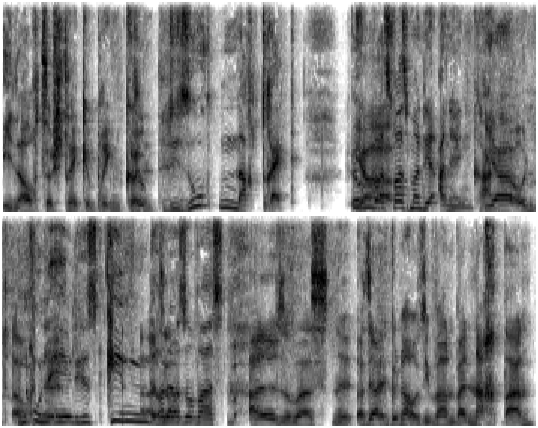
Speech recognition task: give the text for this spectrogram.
ihn auch zur Strecke bringen können. Also, die suchten nach Dreck. Irgendwas, ja, was man dir anhängen kann. Ja, und auch ein uneheliches ne, Kind also, oder sowas. All sowas. Ne? Also ja, genau, sie waren bei Nachbarn.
